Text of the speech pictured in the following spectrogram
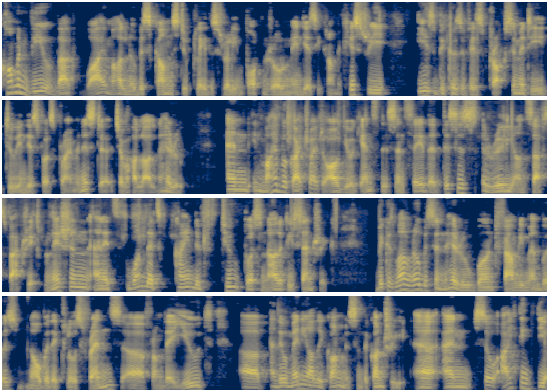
common view about why Mahalanobis comes to play this really important role in India's economic history is because of his proximity to India's first Prime Minister, Jawaharlal Nehru. And in my book, I try to argue against this and say that this is a really unsatisfactory explanation, and it's one that's kind of too personality centric. Because Mahalanobis and Nehru weren't family members, nor were they close friends uh, from their youth. Uh, and there were many other economists in the country. Uh, and so I think the,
